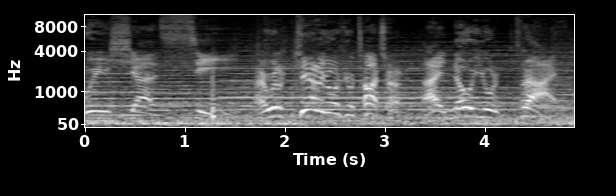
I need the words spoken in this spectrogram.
We shall see. I will kill you if you touch her. I know you'll try.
